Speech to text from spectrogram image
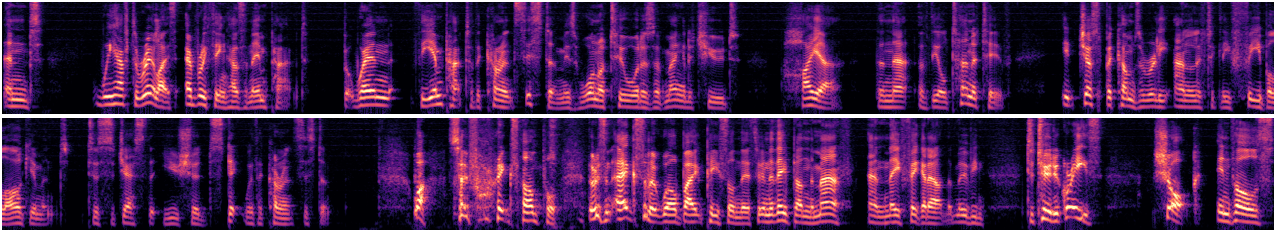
And we have to realize everything has an impact. But when the impact of the current system is one or two orders of magnitude higher than that of the alternative, it just becomes a really analytically feeble argument to suggest that you should stick with the current system. Well, so for example, there is an excellent World Bank piece on this. You know, they've done the math and they figured out that moving to two degrees shock involves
